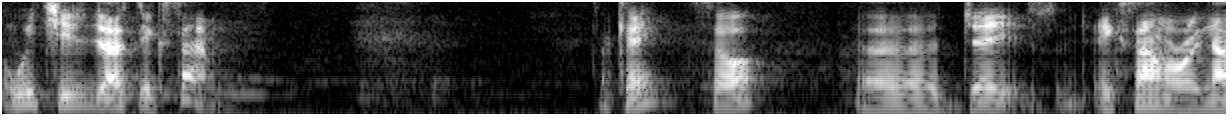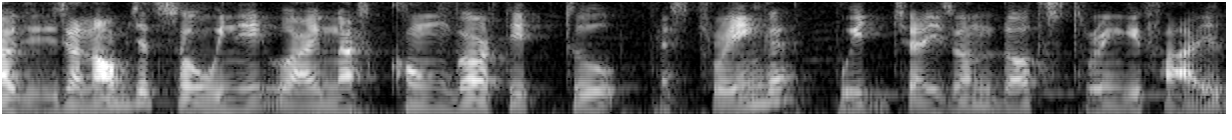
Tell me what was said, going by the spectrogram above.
which is just exam. Okay so uh, J exam right now is an object so we need I must convert it to a string with JSON dot stringify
